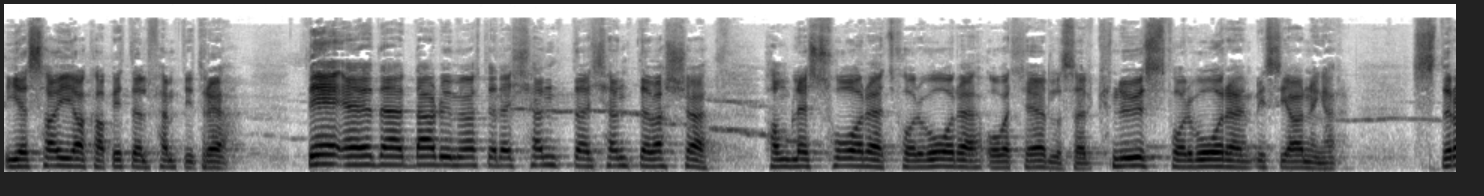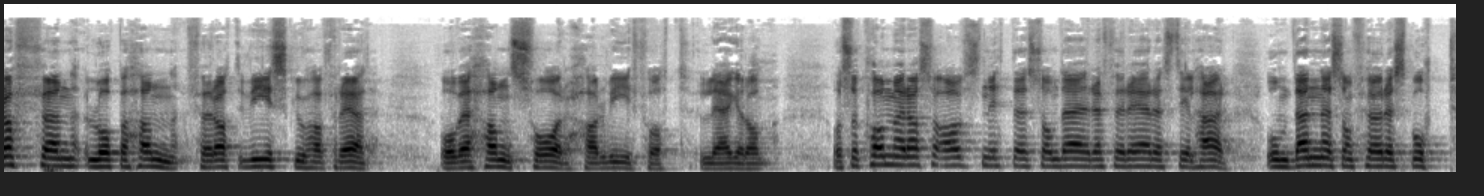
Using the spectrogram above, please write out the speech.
i Jesaja kapittel 53. Det er der du møter det kjente, kjente verset Han ble såret for våre overtredelser, knust for våre misgjerninger. Straffen lå på Han for at vi skulle ha fred, og ved Hans sår har vi fått legedom. Og så kommer altså avsnittet som det refereres til her, om denne som føres bort,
